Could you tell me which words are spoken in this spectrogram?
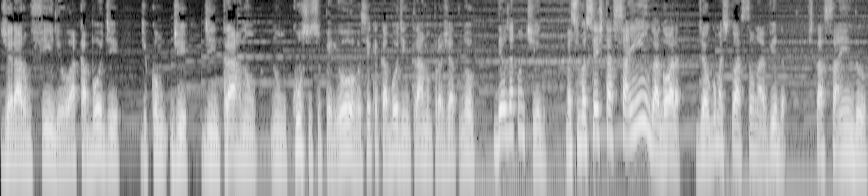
gerar um filho, ou acabou de, de, de, de entrar num, num curso superior, você que acabou de entrar num projeto novo, Deus é contigo. Mas se você está saindo agora de alguma situação na vida, está saindo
